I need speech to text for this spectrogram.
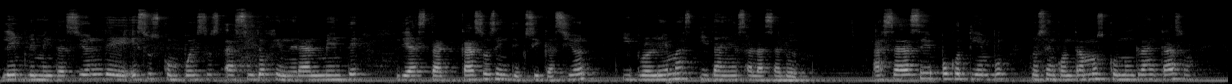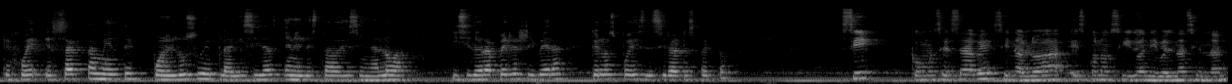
la implementación de esos compuestos ha sido generalmente de hasta casos de intoxicación y problemas y daños a la salud. Hasta hace poco tiempo nos encontramos con un gran caso, que fue exactamente por el uso de plaguicidas en el estado de Sinaloa. Isidora Pérez Rivera, ¿qué nos puedes decir al respecto? Sí, como se sabe, Sinaloa es conocido a nivel nacional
